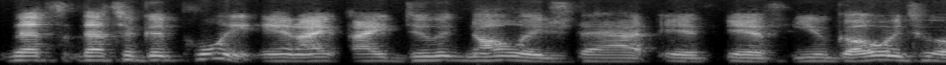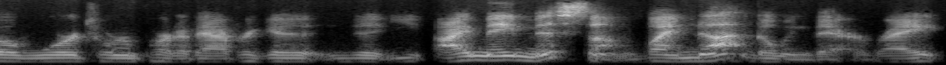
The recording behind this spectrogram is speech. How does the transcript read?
That's that's a good point, and I, I do acknowledge that if if you go into a war torn part of Africa, that I may miss some by not going there, right?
